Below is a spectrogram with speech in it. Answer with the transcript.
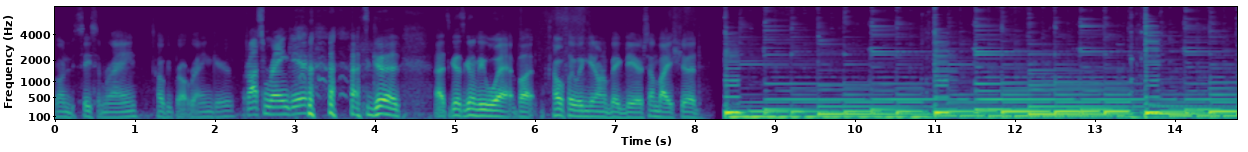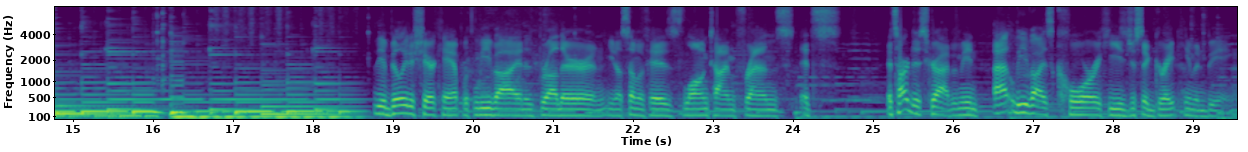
We're going to see some rain. Hope you brought rain gear. Brought some rain gear. That's good. That's good. It's going to be wet, but hopefully we can get on a big deer. Somebody should. The ability to share camp with Levi and his brother and you know some of his longtime friends, it's It's hard to describe. I mean, at Levi's core, he's just a great human being,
